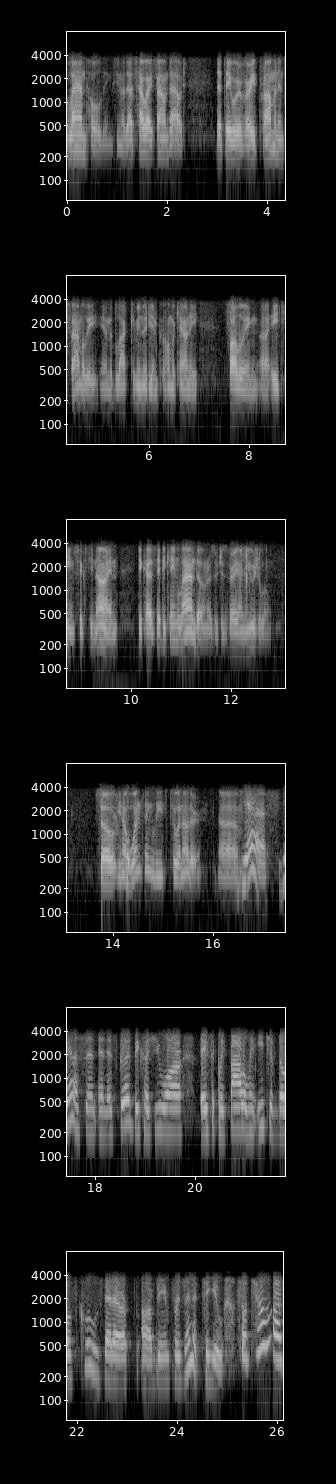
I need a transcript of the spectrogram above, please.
land holdings. You know, that's how I found out that they were a very prominent family in the black community in Coahoma County following uh, 1869 because they became landowners, which is very unusual. So, you know, one thing leads to another. Um, yes, yes, and and it's good because you are basically following each of those clues that are uh, being presented to you. So tell us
